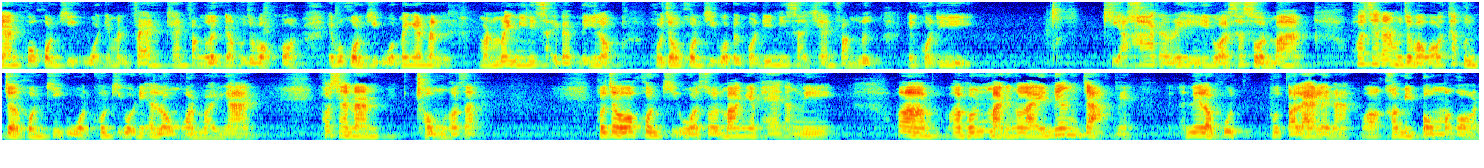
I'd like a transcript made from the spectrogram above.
งั้นพวกคนขี้อวดเนี่ยมันแฟนแค้นฝังลึกเนี่ยผมจะบอกก่อนไอ้พวกคนขี้อวดไม่งั้นมันมันไม่มีนิสัยแบบนี้หรอกผมจะบอกคนขี้อวดเป็นคนที่นิสัยแค้นฝังลึก เป็นคนที่ ขี้อาฆาตอะไรอย่างนี้กว่าซะส่วนมาก เพราะฉะนั้นผมจะบอกว่าถ้าคุณเจอคนขี้อวด คนขี้อวดนี่อารมณ์อ่อนไหวง่าย เพราะฉะนั้นชมเขาซะผมจะบอกว่าคนขี้อวดส่วนมากเนี่ยแพ้ทางนี้ว่าผมหมายถึงอะไรเนื่องจากเนี่ย อันนี้เราพูดพูดตอนแรกเลยนะ ว่าเขามีปมมาก่อน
